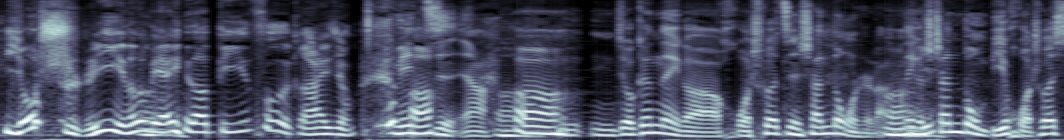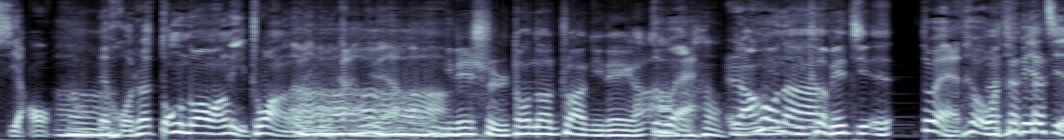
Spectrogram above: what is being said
有史意能联系到第一次可还行？因为紧呀、你你就跟那个火车进山洞似的，啊。那个山洞比火车小，啊。那火车咚咚往里撞的那种感觉啊。你这屎咚咚撞你这个啊，对，然后呢，你特别紧，对，特我特别紧，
